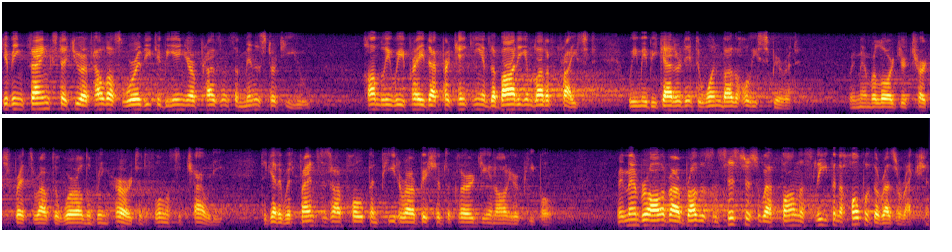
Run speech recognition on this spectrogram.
giving thanks that you have held us worthy to be in your presence and minister to you. Humbly we pray that partaking of the body and blood of Christ, we may be gathered into one by the Holy Spirit. Remember, Lord, your church spread throughout the world and bring her to the fullness of charity, together with Francis our Pope and Peter our Bishop, the clergy, and all your people. Remember all of our brothers and sisters who have fallen asleep in the hope of the resurrection,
